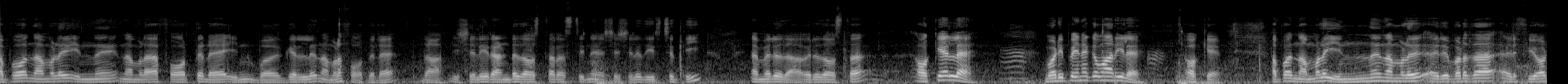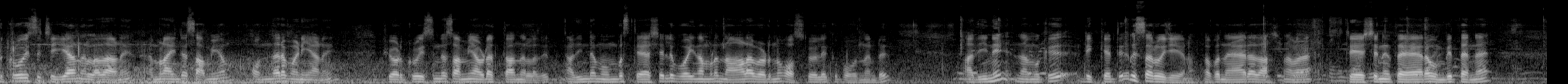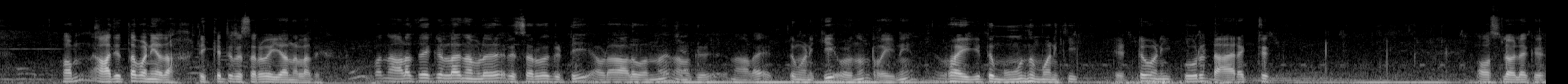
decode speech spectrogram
അപ്പോൾ നമ്മൾ ഇന്ന് നമ്മളെ ഫോർത്ത് ഡേ ഇൻ ബർഗറിൽ നമ്മളെ ഫോർത്ത് ഡേ ഇതാ ഇഷ്യലി രണ്ട് ദിവസത്തെ റെസ്റ്റിന് ശേഷം ഇഷ്യലി തിരിച്ചെത്തി. എം എൽ ഇതാ ഒരു ദിവസത്തെ ഓക്കെ അല്ലേ? ബോഡി പെയിൻ ഒക്കെ മാറിയില്ലേ? ഓക്കെ അപ്പോൾ നമ്മൾ ഇന്ന് നമ്മൾ ഒരു ഇവിടുത്തെ ഒരു ഫ്യോഡ് ക്രൂയിസ് ചെയ്യാന്നുള്ളതാണ്. നമ്മൾ അതിന്റെ സമയം ഒന്നര മണിയാണ്. ഫ്യോഡ് ക്രൂയിസിന്റെ സമയം അവിടെ എത്താന്നുള്ളത്. അതിന്റെ മുമ്പ് സ്റ്റേഷനിൽ പോയി നമ്മൾ നാളെ ഇവിടുന്ന് ഓസ്ട്രേലിയയിലേക്ക് പോകുന്നുണ്ട്. അതിന് നമുക്ക് ടിക്കറ്റ് റിസർവ് ചെയ്യണം. അപ്പോൾ നേരെ അതാ നമ്മുടെ സ്റ്റേഷന് നേരെ മുമ്പിൽ തന്നെ അപ്പം ആദ്യത്തെ പണി അതാ ടിക്കറ്റ് റിസർവ് ചെയ്യുക എന്നുള്ളത്. അപ്പം നാളത്തേക്കുള്ള നമ്മൾ റിസർവ് കിട്ടി. അവിടെ ആൾ വന്ന് നമുക്ക് നാളെ എട്ട് മണിക്ക് ഒന്നും ട്രെയിന് വൈകിട്ട് മൂന്ന് മണിക്ക് എട്ട് മണിക്കൂർ ഡയറക്റ്റ് ഓസ്ലോയിലേക്ക്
